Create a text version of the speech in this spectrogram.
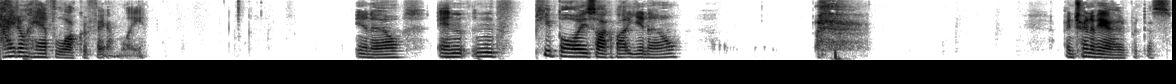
I don't have luck with family. You know, and, and people always talk about, you know, I'm trying to figure out how to put this.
